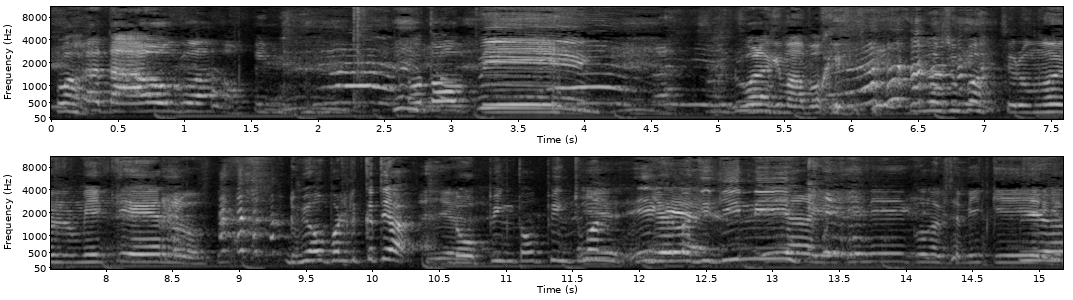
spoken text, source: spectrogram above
Wah, Gak tahu gua. Topping oh topping. Gua lagi mabok Gila sumpah. suruh mikir lu Demi apa pada deket ya? Iya. Doping, topping. Cuman Iya, dia iya. lagi gini. iya lagi gini gua nggak bisa mikir Iya. gitu.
